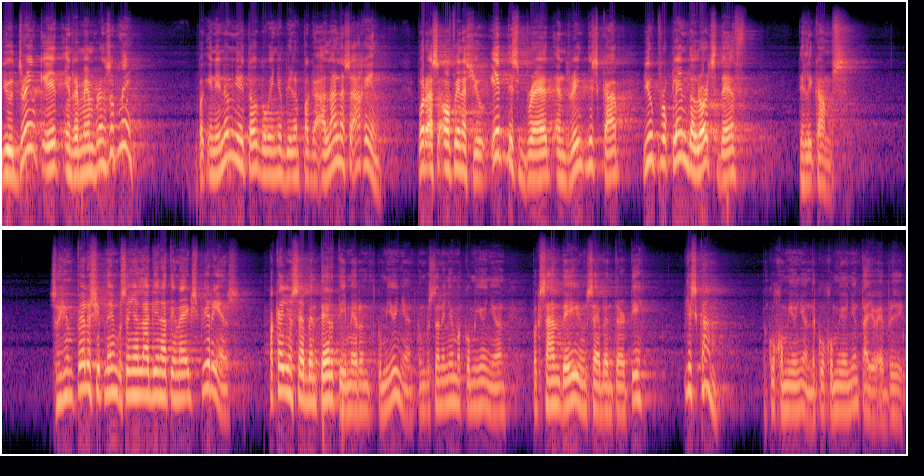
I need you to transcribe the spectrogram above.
you drink it in remembrance of me. Pag ininom niyo ito, gawin niyo bilang pag-aalala sa akin. For as often as you eat this bread and drink this cup, you proclaim the Lord's death till He comes. So yung fellowship na yun, gusto niya lagi natin na-experience. Pagka yung 7.30, meron communion. Kung gusto niyo mag-communion, pag Sunday, yung 7.30, please come. Nagko-communion. Nagko-communion tayo every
